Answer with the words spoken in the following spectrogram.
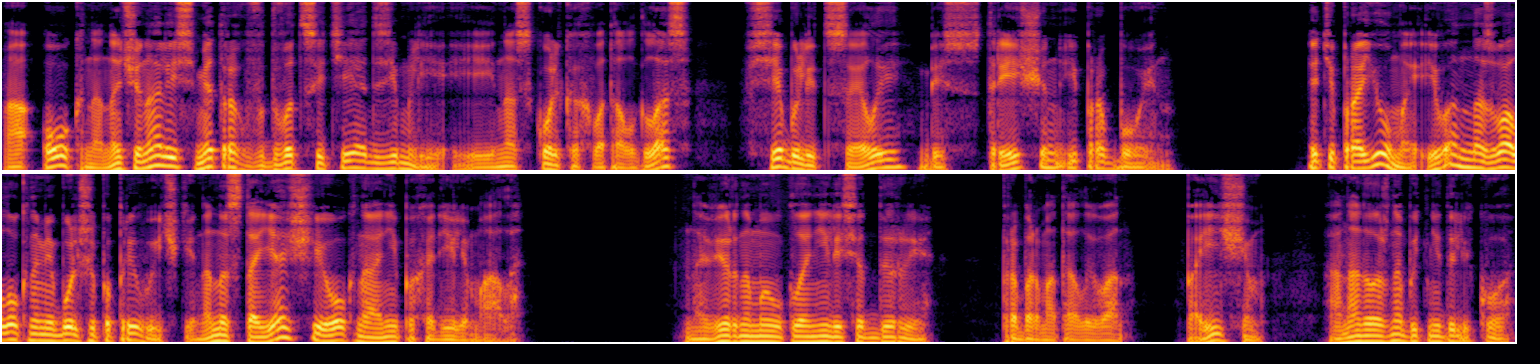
А окна начинались метрах в двадцати от земли, и, насколько хватал глаз, все были целые, без трещин и пробоин. Эти проемы Иван назвал окнами больше по привычке, на настоящие окна они походили мало. «Наверное, мы уклонились от дыры», — пробормотал Иван. «Поищем, она должна быть недалеко».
